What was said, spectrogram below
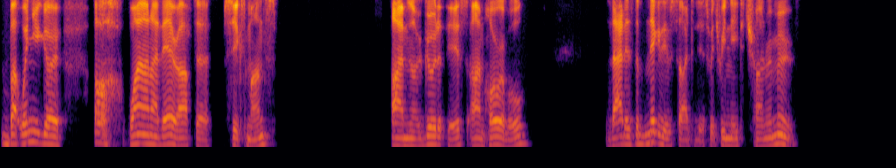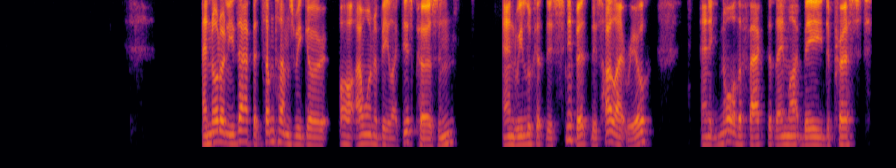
But when you go, oh, why aren't I there after six months? I'm no good at this. I'm horrible. That is the negative side to this, which we need to try and remove. And not only that, but sometimes we go, oh, I want to be like this person. And we look at this snippet, this highlight reel, and ignore the fact that they might be depressed,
